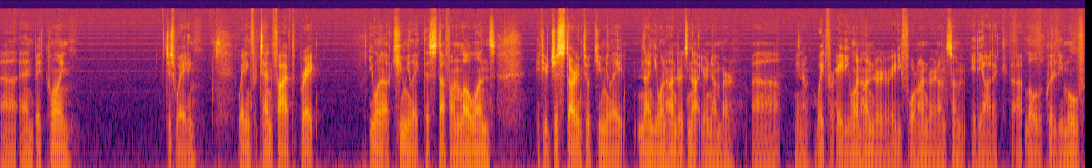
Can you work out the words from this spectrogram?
Uh, and Bitcoin, just waiting, waiting for 10.5 to break. You want to accumulate this stuff on low ones. If you're just starting to accumulate, 9100 is not your number. Uh, you know, wait for 8100 or 8400 on some idiotic uh, low liquidity move.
